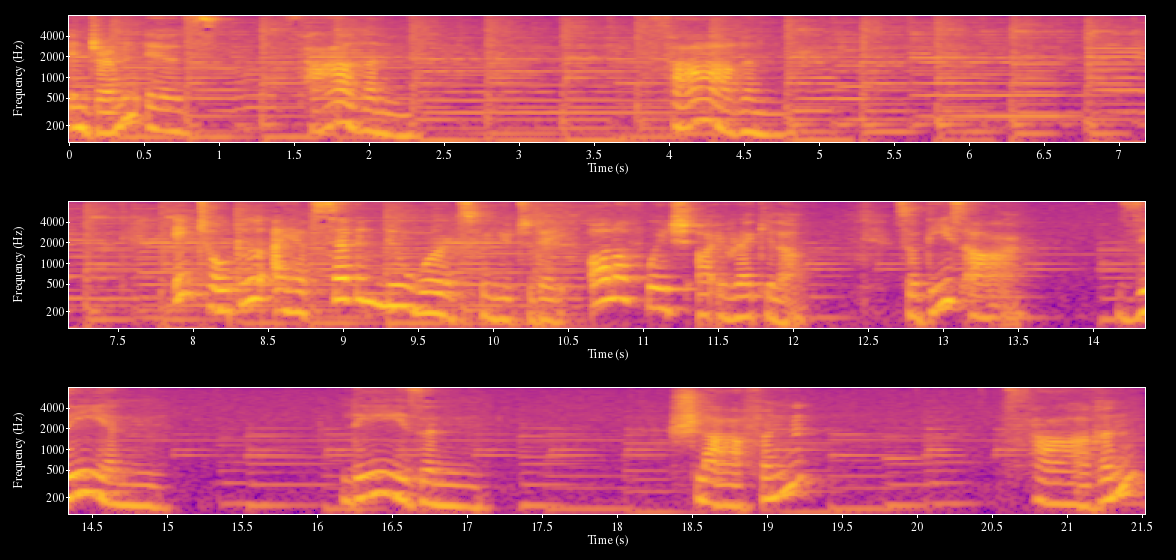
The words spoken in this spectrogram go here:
in German is fahren. Fahren. In total, I have seven new words for you today, all of which are irregular. So these are sehen, lesen, schlafen, fahren,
